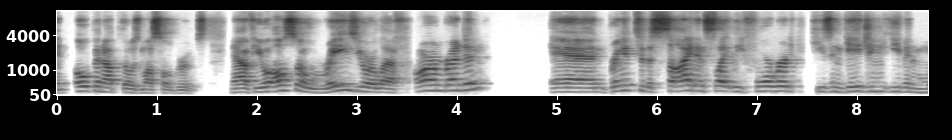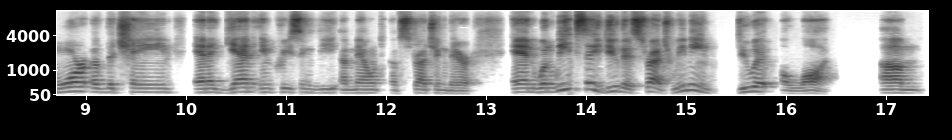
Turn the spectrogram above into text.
and open up those muscle groups. Now, if you also raise your left arm, Brendan, and bring it to the side and slightly forward, he's engaging even more of the chain and again increasing the amount of stretching there. And when we say do this stretch, we mean do it a lot. Um,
